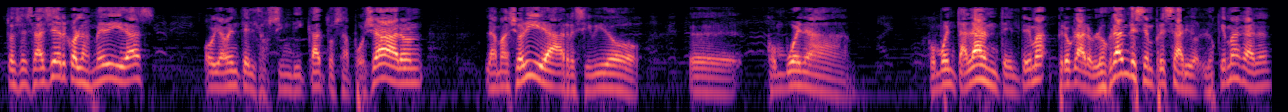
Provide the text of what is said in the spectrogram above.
Entonces ayer con las medidas, obviamente los sindicatos apoyaron, la mayoría ha recibido eh, con buena con buen talante el tema, pero claro, los grandes empresarios, los que más ganan,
